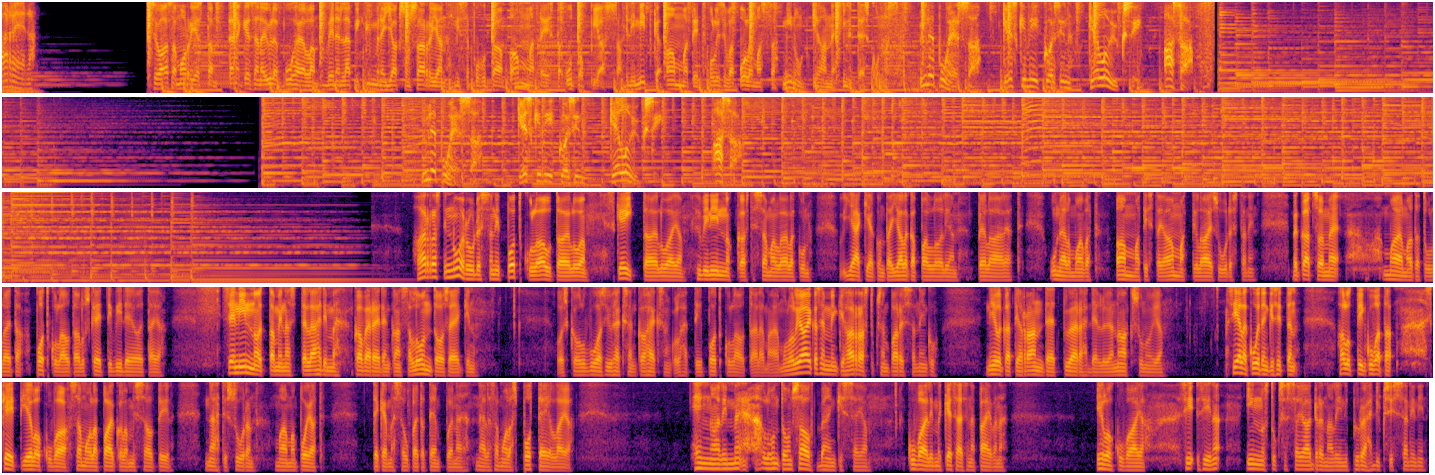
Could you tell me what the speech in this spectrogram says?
Areena. Se on Asa Morjesta. Tänä kesänä Yle puheella veden läpi kymmenen jakson sarjan, missä puhutaan ammateista utopiassa. Eli mitkä ammatit olisivat olemassa minun ihanne yhteiskunnassa. Yle puheessa keskiviikkoisin kello yksi. Asa. Yle puheessa keskiviikkoisin kello yksi. Asa. Harrastin nuoruudessani potkulautailua, skeittailua ja hyvin innokkaasti samalla lailla kuin jääkiekon tai jalkapalloilijan pelaajat unelmoivat ammatista ja ammattilaisuudesta, niin me katsoimme maailmalta tulleita potkulautailuskeittivideoita ja sen innoittamina sitten lähdimme kavereiden kanssa Lontooseenkin. Olisiko ollut vuosi 98, kun lähdettiin potkulautailemaan. Ja mulla oli aikaisemminkin harrastuksen parissa niin kuin nilkat ja ranteet pyörähdellyt ja naksunut. Ja siellä kuitenkin sitten haluttiin kuvata skeittielokuvaa samoilla paikoilla, missä oltiin nähty suuren maailman pojat tekemässä upeita temppuja näillä samoilla spoteilla. Ja hengailimme Lontoon South Bankissa ja kuvailimme kesäisenä päivänä elokuvaa. Ja si- siinä innostuksessa ja adrenaliinipyrähdyksissäni niin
